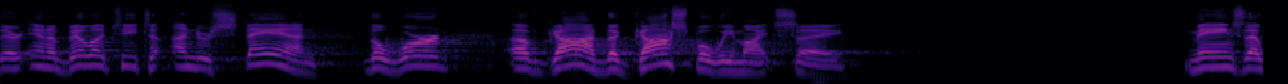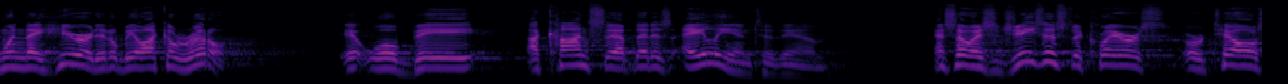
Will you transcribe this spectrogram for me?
their inability to understand the Word of God, the gospel, we might say, means that when they hear it, it'll be like a riddle it will be a concept that is alien to them. And so, as Jesus declares or tells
